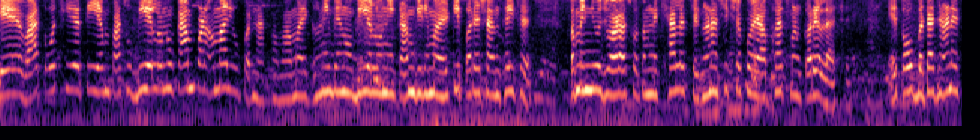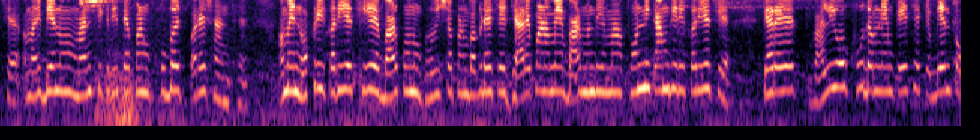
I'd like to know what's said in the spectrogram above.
કે વાત ઓછી હતી, એમ પાછું બીએલઓનું કામ પણ અમારી ઉપર નાખવામાં. અમારી ઘણી બહેનો બીએલઓની કામગીરીમાં એટલી પરેશાન થઈ છે. તમે ન્યૂઝવાળા છો, તમને ખ્યાલ જ છે, ઘણા શિક્ષકોએ આપઘાત પણ કરેલા છે. એ તો બધા જાણે જ છે, અમારી બહેનો માનસિક રીતે પણ ખૂબ જ પરેશાન છે. અમે નોકરી કરીએ છીએ, બાળકોનું ભવિષ્ય પણ બગડે છે. જ્યારે પણ અમે બાળ મંદિરમાં ફોનની કામગીરી કરીએ છીએ ત્યારે વાલીઓ ખુદ અમને એમ કહે છે કે બેન તો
